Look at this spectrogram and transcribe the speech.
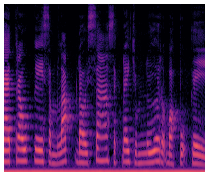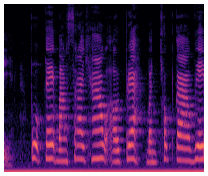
ដែលត្រូវគេសម្លាប់ដោយសារសេចក្តីជំនឿរបស់ពួកគេ ពួកគេបានស្រែកហៅឲ្យព្រះបញ្ឈប់ការវាយ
